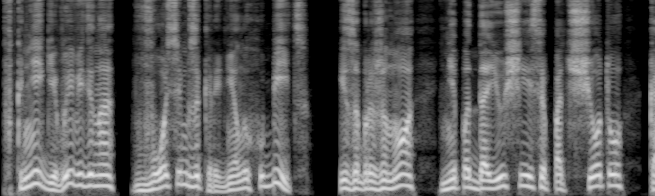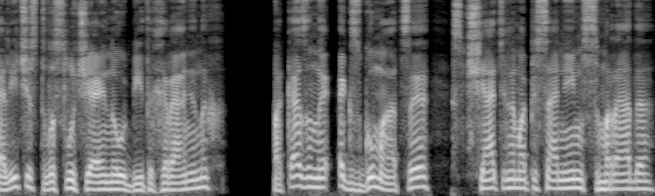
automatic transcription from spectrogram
В книге выведено восемь закоренелых убийц, изображено неподдающееся подсчету количество случайно убитых и раненых, показана эксгумация с тщательным описанием смрада,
